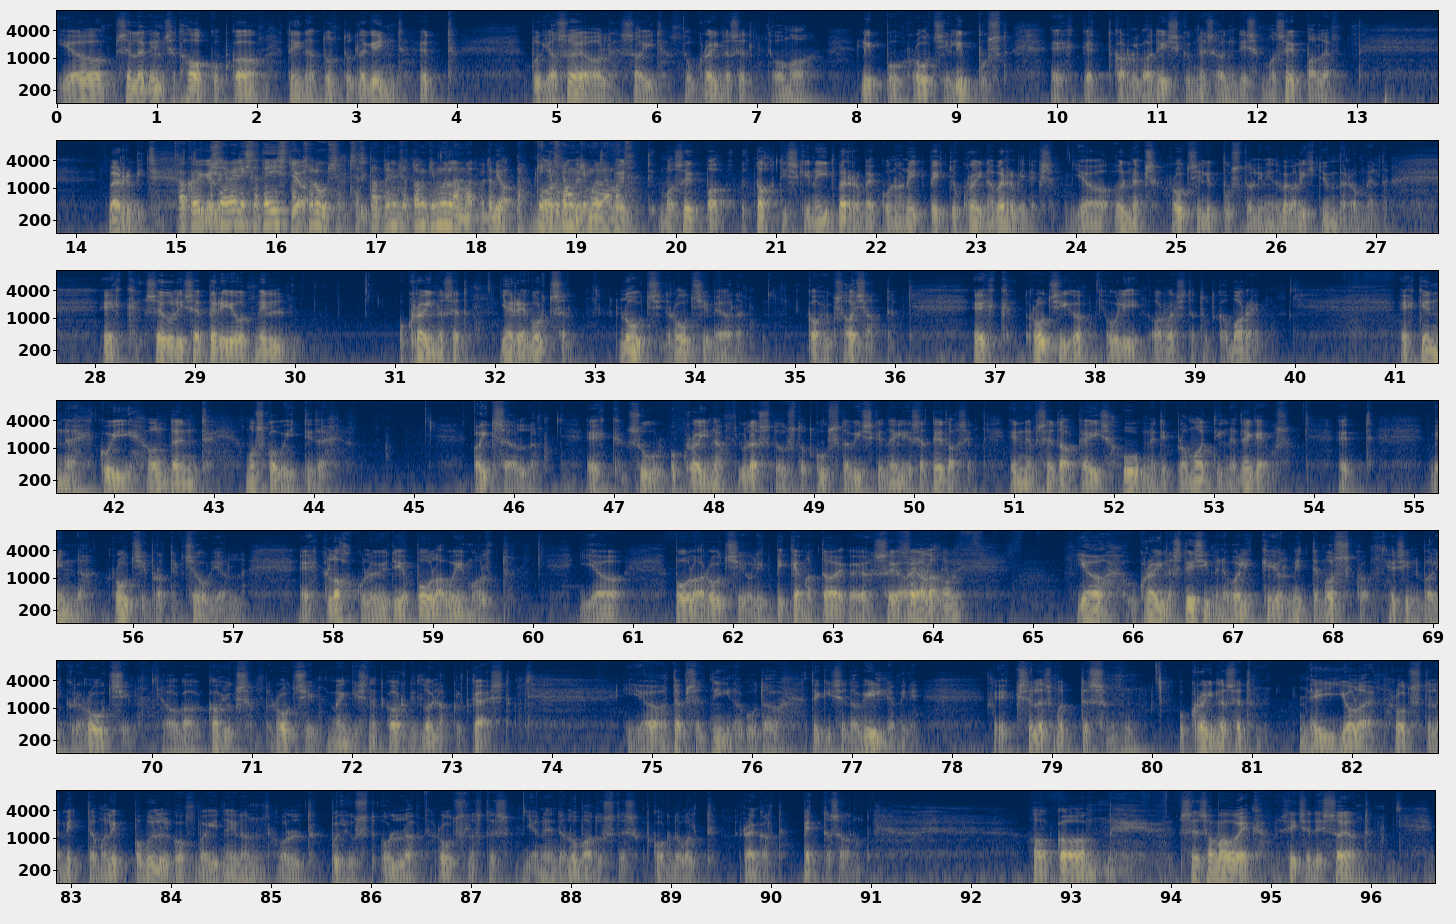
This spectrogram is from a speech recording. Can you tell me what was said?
ja sellega ilmselt haakub ka teine tuntud legend, et Põhjasõja ajal said ukrainlased oma lipu Rootsi lipust ehk et Karl kaheteistkümnes andis Mazepale värvid. aga üks ei välista teist ja, absoluutselt, sest nad ilmselt ongi mõlemad, noh kindlasti ongi et, mõlemad. et Mazepa tahtiski neid värve, kuna neid peeti Ukraina värvideks ja õnneks Rootsi lipust oli neid väga lihtne ümber õmmelda. ehk see oli see periood, mil ukrainlased järjekordselt lootsid Rootsi peale, kahjuks asjata. Ehk Rootsiga oli arvestatud ka varem. ehk enne, kui anda end moskoviitide kaitse alla ehk suur Ukraina ülestõus tuhat kuussada viiskümmend neli sealt edasi. ennem seda käis hoogne diplomaatiline tegevus, et minna Rootsi protektsiooni alla ehk lahku löödi ju Poola võimu alt. ja Poola-Rootsi olid pikemat aega ju sõjajalal. Ja ukrainlaste esimene valik ei olnud mitte Moskva, esimene valik oli Rootsi, aga kahjuks Rootsi mängis need kaardid lollakalt käest ja täpselt nii, nagu ta tegi seda ka hiljemini. ehk selles mõttes ukrainlased ei ole rootslastele mitte oma lippu võlgu, vaid neil on olnud põhjust olla rootslastes ja nende lubadustes korduvalt rängalt petta saanud. aga seesama aeg, seitseteist sajand,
